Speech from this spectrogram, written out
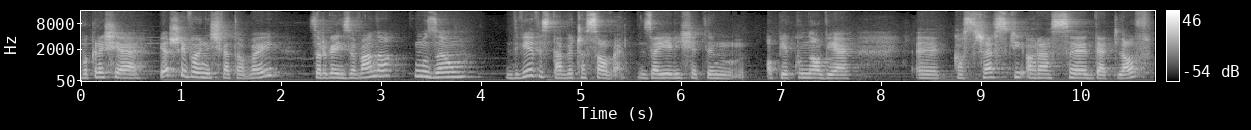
W okresie I wojny światowej zorganizowano w muzeum dwie wystawy czasowe. Zajęli się tym opiekunowie e, Kostrzewski oraz Detlow.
